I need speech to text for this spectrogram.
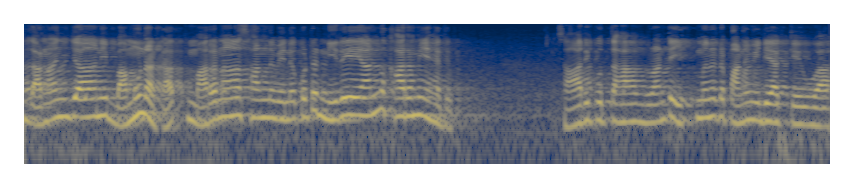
දනංජානි බමුණටත් මරණාසන්න වෙනකොට නිරේ යන්න කර්මය හැදක. සාරිපුත්ත හාමුදුරන්ට ඉක්මනට පණවිඩයක් එව්වා.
